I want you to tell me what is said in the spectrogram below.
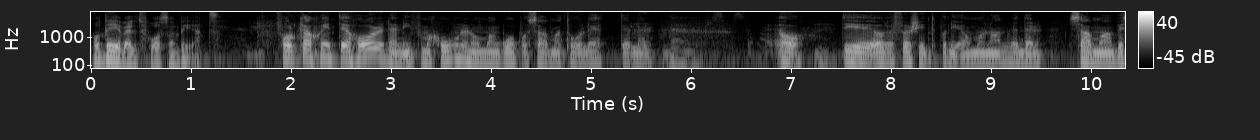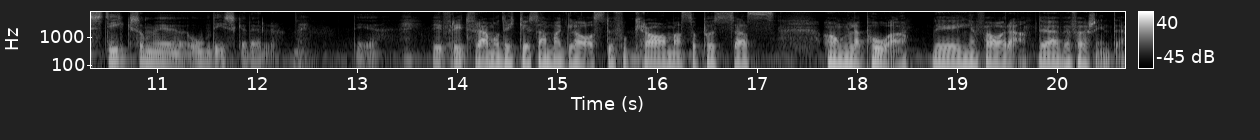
Och det är väldigt få som vet. Folk kanske inte har den informationen om man går på samma toalett eller Ja, det överförs inte på det om man använder samma bestick som är odiskade eller. Nej. Det, Det är fritt fram att dricka ur samma glas. Du får kramas och pussas, hångla på. Det är ingen fara. Det överförs inte.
